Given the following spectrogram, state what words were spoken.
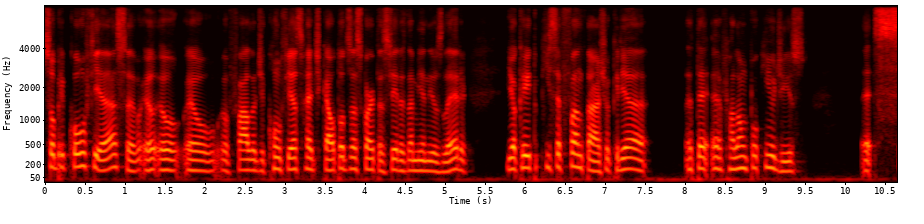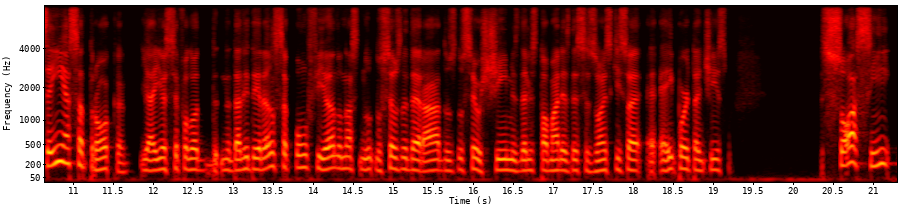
sobre confiança. Eu, eu, eu, eu falo de confiança radical todas as quartas-feiras na minha newsletter, e eu acredito que isso é fantástico. Eu queria até é, falar um pouquinho disso. É, sem essa troca, e aí você falou da liderança confiando nas, no, nos seus liderados, nos seus times, deles tomarem as decisões, que isso é, é, é importantíssimo. Só assim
